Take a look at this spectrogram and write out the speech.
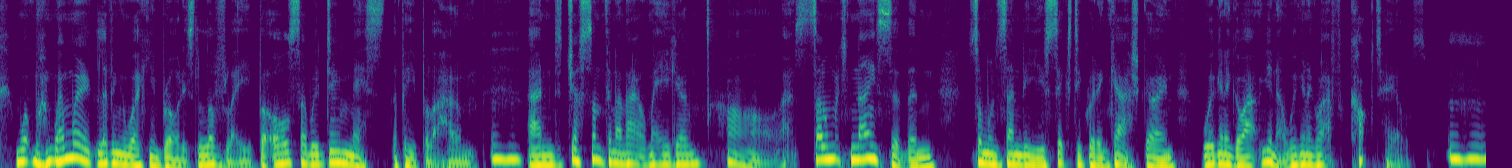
when when we're living and working abroad, it's lovely, but also we do miss the people at home. Mm-hmm. And just something like that will make you go, oh, that's so much nicer than someone sending you 60 quid in cash going, we're going to go out, you know, we're going to go out for cocktails. Mm-hmm.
